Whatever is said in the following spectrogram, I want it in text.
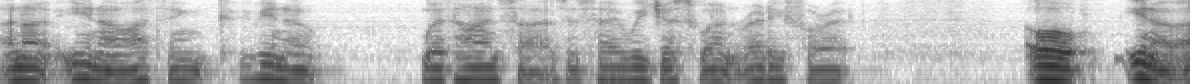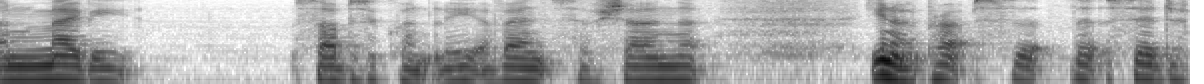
And I, you know, I think you know, with hindsight, as I say, we just weren't ready for it, or you know, and maybe subsequently events have shown that you know perhaps that, that Syd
